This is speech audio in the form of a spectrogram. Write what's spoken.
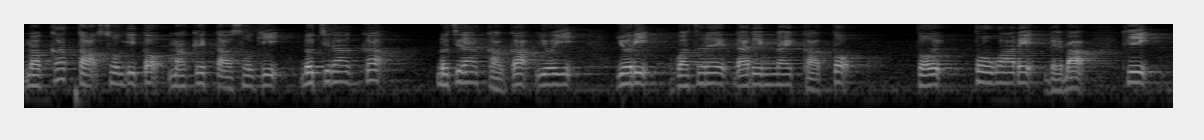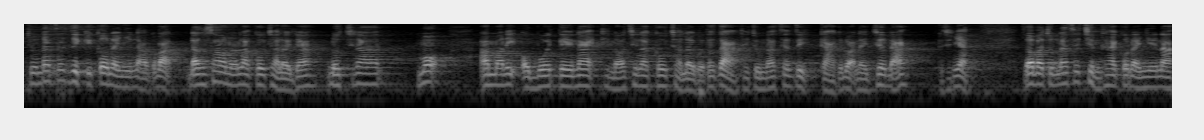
Makata sogi to maketa sogi dochira ga dochira ka ga yoi yori wasure rarenai ka to to toware reba thì chúng ta sẽ dịch cái câu này như nào các bạn đằng sau nó là câu trả lời nhá dochira mo amari oboite nai thì nó chính là câu trả lời của tác giả thì chúng ta sẽ dịch cả cái đoạn này trước đã được chưa nhỉ rồi và chúng ta sẽ triển khai câu này như thế nào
